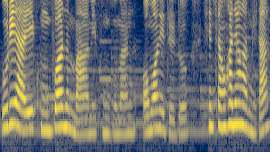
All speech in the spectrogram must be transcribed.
우리 아이 공부하는 마음이 궁금한 어머니들도 신청 환영합니다.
